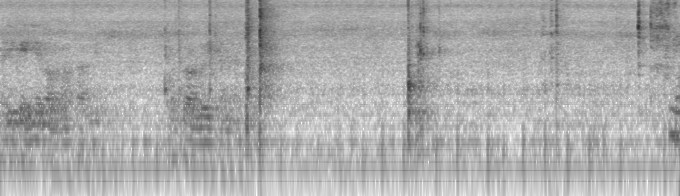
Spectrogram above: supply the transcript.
അടി കരിയ തുറക്കാൻ സാധ്യത കുറച്ച് വെള്ളം ഒഴിക്കാൻ നീ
